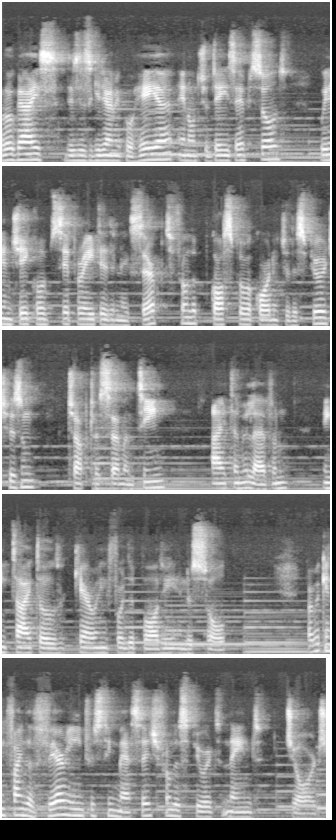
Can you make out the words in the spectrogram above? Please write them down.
Hello, guys, this is Guilherme Correia, and on today's episode, William Jacob separated an excerpt from the Gospel according to the Spiritism, chapter 17, item 11, entitled Caring for the Body and the Soul, where we can find a very interesting message from the spirit named George.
